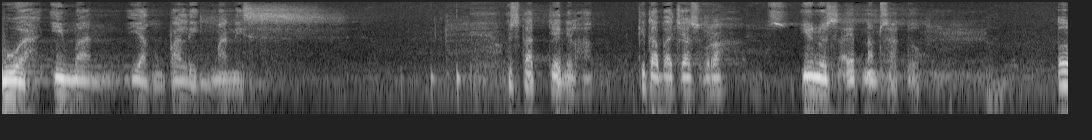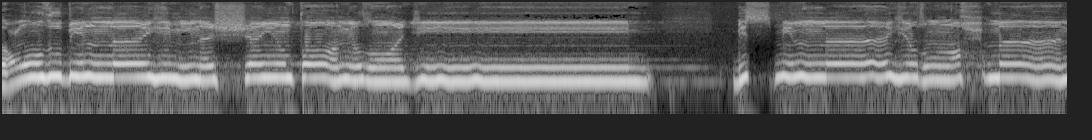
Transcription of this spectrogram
Buah iman yang paling manis. Ustadz Jainil Haq, kita baca surah Yunus ayat 61. أعوذ بالله من الشيطان الرجيم بسم الله الرحمن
